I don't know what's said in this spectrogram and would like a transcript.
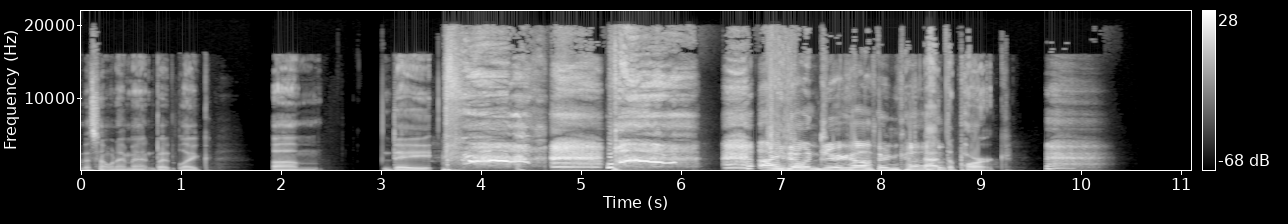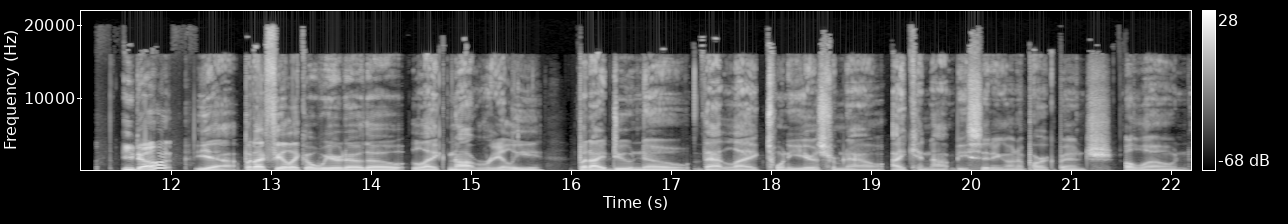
that's not what I meant, but like um they I don't jerk off and come. at the park. You don't? Yeah, but I feel like a weirdo though, like not really, but I do know that like 20 years from now, I cannot be sitting on a park bench alone.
